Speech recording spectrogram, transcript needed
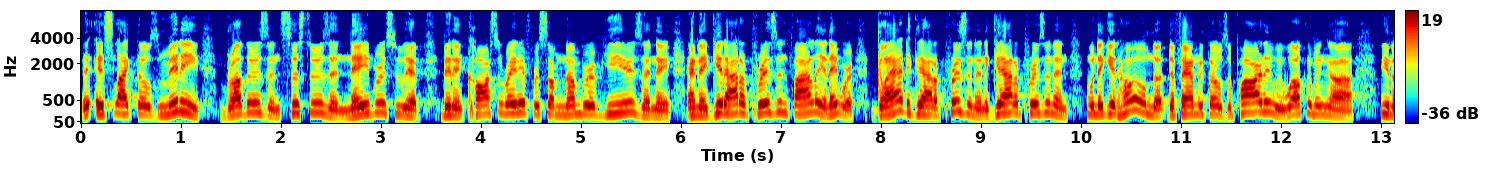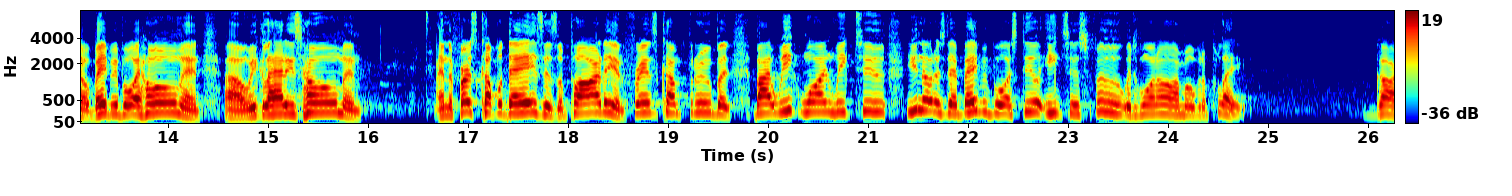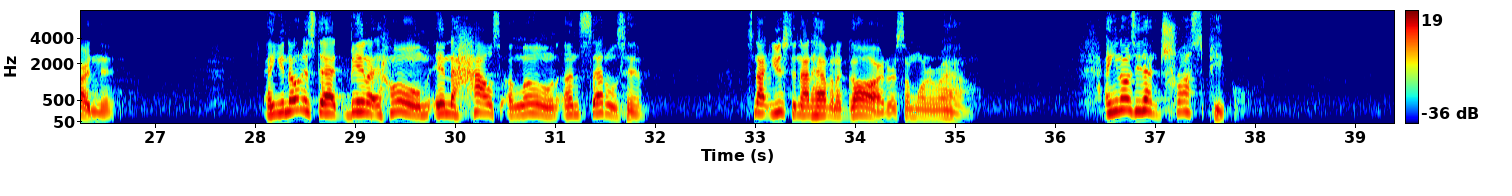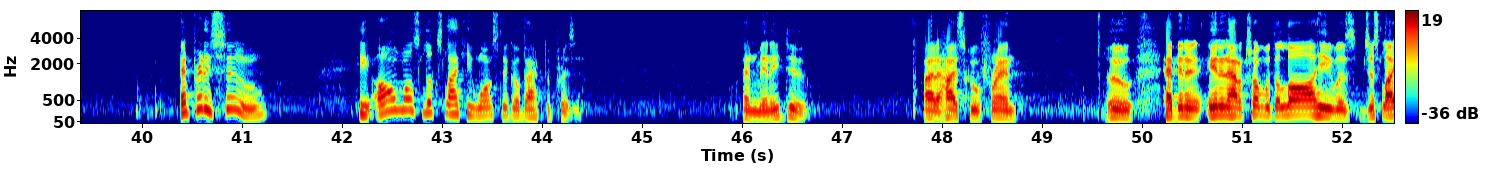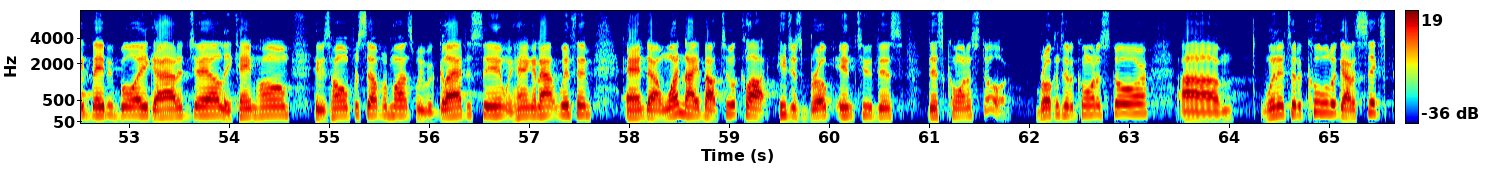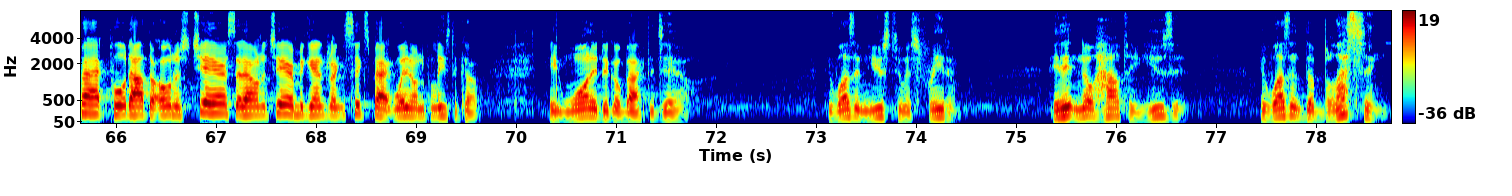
It's like those many brothers and sisters and neighbors who have been incarcerated for some number of years and they, and they get out of prison finally, and they were glad to get out of prison. And they get out of prison, and when they get home, the, the family throws a party. We're welcoming, uh, you know, baby boy home, and uh, we're glad he's home. And and the first couple days is a party and friends come through, but by week one, week two, you notice that baby boy still eats his food with one arm over the plate, guarding it. And you notice that being at home in the house alone unsettles him. He's not used to not having a guard or someone around. And you notice he doesn't trust people. And pretty soon, he almost looks like he wants to go back to prison. And many do. I had a high school friend who had been in and out of trouble with the law. He was just like baby boy. He got out of jail. He came home. He was home for several months. We were glad to see him. We were hanging out with him. And uh, one night, about 2 o'clock, he just broke into this, this corner store. Broke into the corner store, um, went into the cooler, got a six pack, pulled out the owner's chair, sat down on the chair, and began to drink the six pack, waiting on the police to come. He wanted to go back to jail. He wasn't used to his freedom, he didn't know how to use it. It wasn't the blessing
